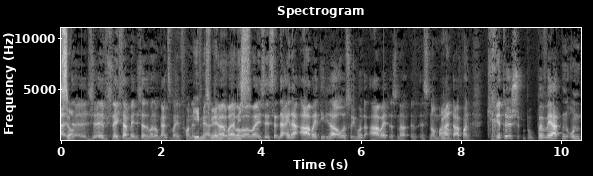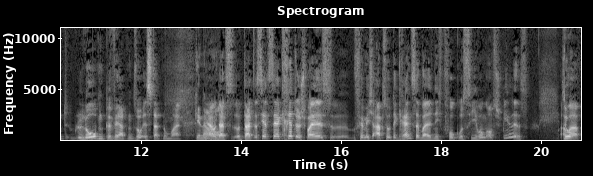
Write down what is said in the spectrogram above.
so. Also, äh, schlechter Mensch, da sind wir noch ganz weit von Eben, ich entfernt. will ja ja, nur weil, nicht- aber, aber es ist eine, eine Arbeit, die die da ausüben und Arbeit ist, na, ist normal, Genau. darf man kritisch be- bewerten und lobend bewerten. So ist das nun mal. Genau. Ja, und das, und das ist jetzt sehr kritisch, weil es äh, für mich absolute Grenze, weil nicht Fokussierung aufs Spiel ist. So. Aber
